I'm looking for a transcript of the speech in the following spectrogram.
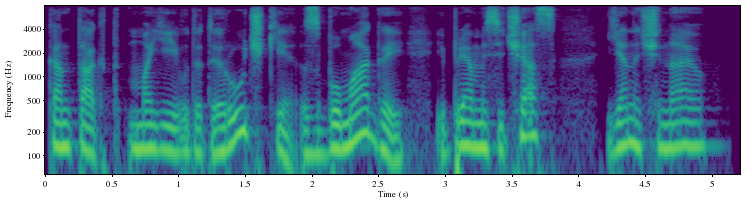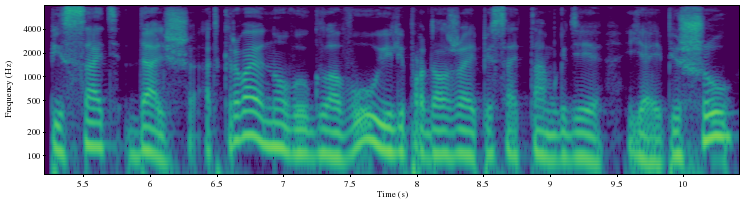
контакт моей вот этой ручки с бумагой, и прямо сейчас я начинаю писать дальше. Открываю новую главу или продолжаю писать там, где я и пишу.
